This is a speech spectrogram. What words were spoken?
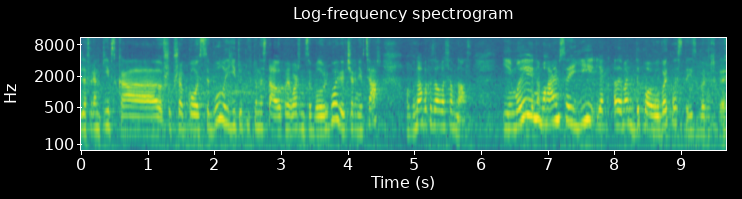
для Франківська, щоб ще в когось це було. Її тут ніхто не ставив. Переважно це було у Львові, в Чернівцях. Вона виказалася в нас. І ми намагаємося її як елемент декору викласти і зберегти.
